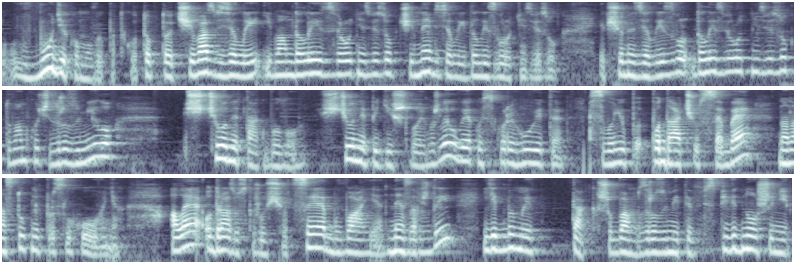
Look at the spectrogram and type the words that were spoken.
в будь-якому випадку. Тобто, чи вас взяли і вам дали зворотній зв'язок, чи не взяли і дали зворотній зв'язок. Якщо не взяли дали зворотній зв'язок, то вам хоч зрозуміло. Що не так було, що не підійшло, і можливо, ви якось скоригуєте свою подачу себе на наступних прослуховуваннях. Але одразу скажу, що це буває не завжди. І якби ми так, щоб вам зрозуміти в співвідношенні,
